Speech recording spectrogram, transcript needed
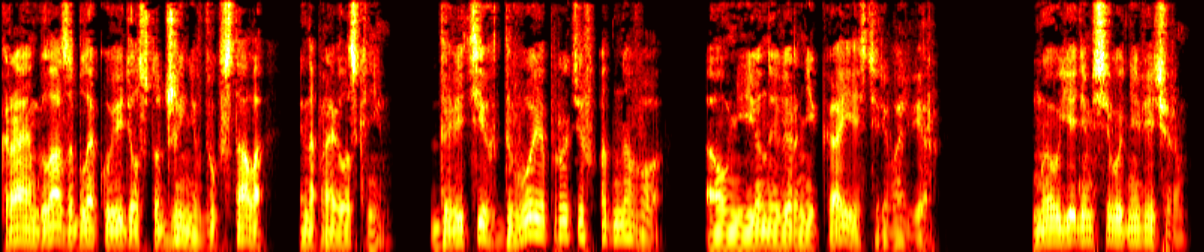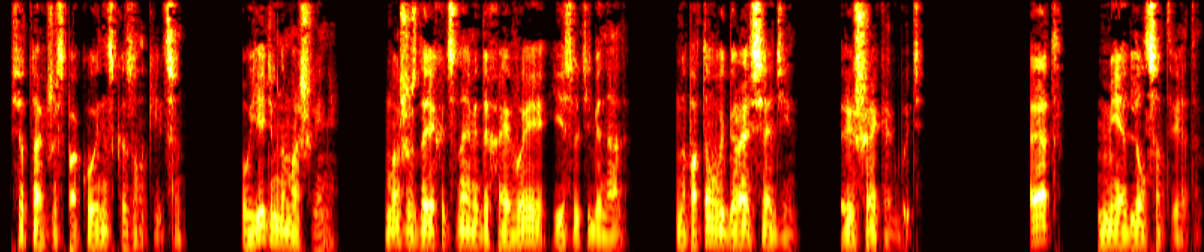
Краем глаза Блэк увидел, что Джинни вдруг встала и направилась к ним. Да ведь их двое против одного, а у нее наверняка есть револьвер. Мы уедем сегодня вечером, все так же спокойно сказал Китсон. Уедем на машине. Можешь доехать с нами до хайвея, если тебе надо. Но потом выбирайся один. Решай, как быть. Эд медлил с ответом.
